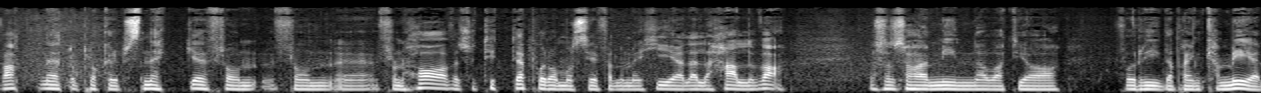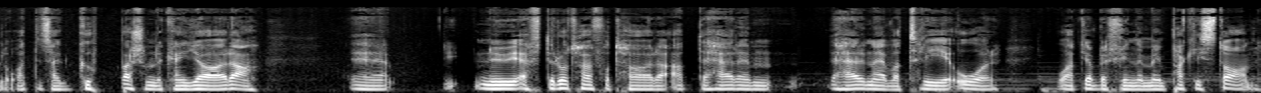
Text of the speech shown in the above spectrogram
vattnet och plockar upp snäckor från, från, eh, från havet så tittar jag på dem och ser om de är hela eller halva. Och sen så har jag minne av att jag får rida på en kamel och att det är så guppar som det kan göra. Nu efteråt har jag fått höra att det här, är, det här är när jag var tre år och att jag befinner mig i Pakistan.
